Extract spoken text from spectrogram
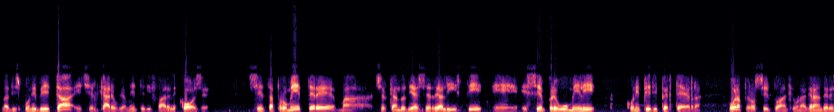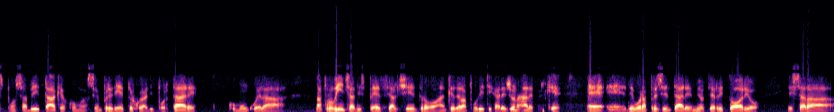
la disponibilità e cercare ovviamente di fare le cose senza promettere, ma cercando di essere realisti e, e sempre umili con i piedi per terra. Ora però sento anche una grande responsabilità che come ho sempre detto è quella di portare comunque la, la provincia di Spezia al centro anche della politica regionale perché è, è, devo rappresentare il mio territorio e sarà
